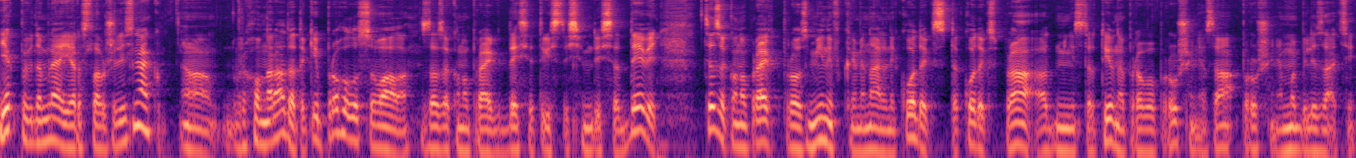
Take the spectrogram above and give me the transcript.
Як повідомляє Ярослав Желізняк, Верховна Рада таки проголосувала за законопроект 10379. Це законопроект про зміни в Кримінальний кодекс та Кодекс про адміністративне правопорушення за порушення мобілізації.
